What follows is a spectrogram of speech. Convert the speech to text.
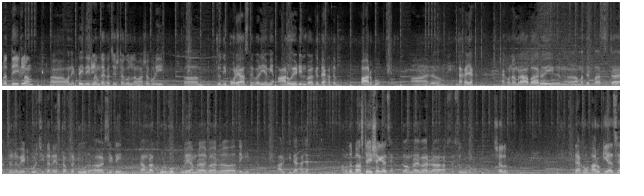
আমরা দেখলাম অনেকটাই দেখলাম, দেখার চেষ্টা করলাম। আশা করি যদি পরে আসতে পারি, আমি আরও এডিনবার্গকে দেখাতে পারব। আর দেখা যাক। এখন আমরা আবার ওই আমাদের বাসটার জন্য ওয়েট করছি the rest of the tour city আমরা ঘুরবো, ঘুরে আমরা এবার দেখি আর কি দেখা যাক। আমাদের বাসটা এসে গেছে, তো আমরা এবার আস্তে আস্তে উঠবো চলো, দেখো আরও কি আছে।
